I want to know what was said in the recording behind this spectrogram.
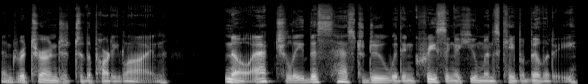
and returned to the party line. No, actually, this has to do with increasing a human's capability,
